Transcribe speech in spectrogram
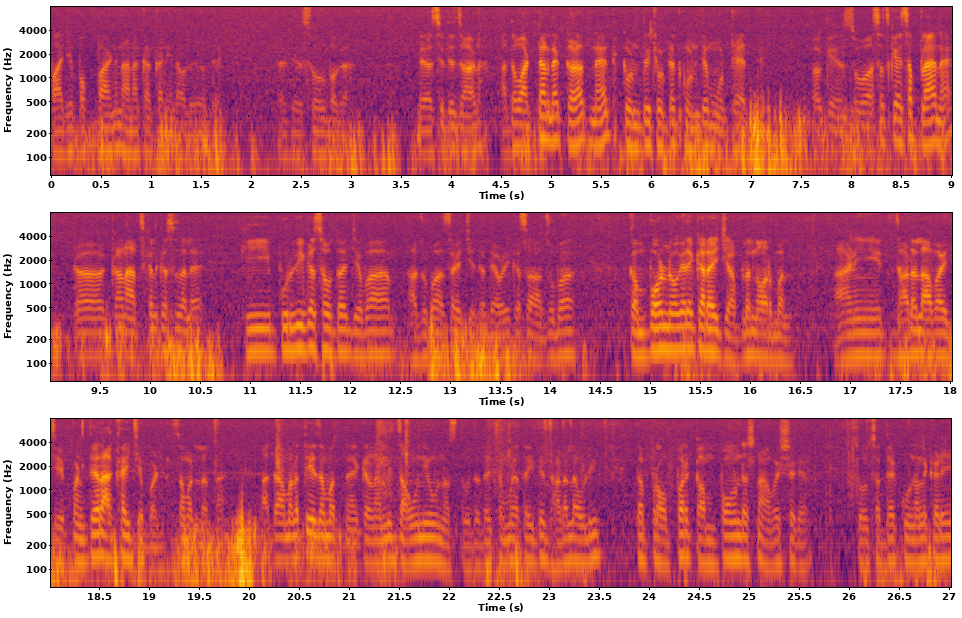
माझे पप्पा आणि नाना काकांनी लावलेले होते. ओके सो बघा. ते असे ते झाड. आता वाटणार नाही कळत नाहीत कोणते छोटे आहेत कोणते मोठे आहेत ते. ओके सो असंच काहीसा प्लॅन आहे. कारण आजकाल कसं झालं आहे की पूर्वी कसं होतं जेव्हा आजोबा असायचे तर त्यावेळी कसं आजोबा कंपाऊंड वगैरे करायचे आपलं नॉर्मल आणि झाडं लावायचे पण ते राखायचे पण समजलं ना आता आम्हाला ते जमत नाही कारण आम्ही जाऊन येऊन असतो. तर त्याच्यामुळे आता इथे झाडं लावली तर प्रॉपर कंपाऊंड असणं आवश्यक आहे. सो सध्या कुणालकडे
